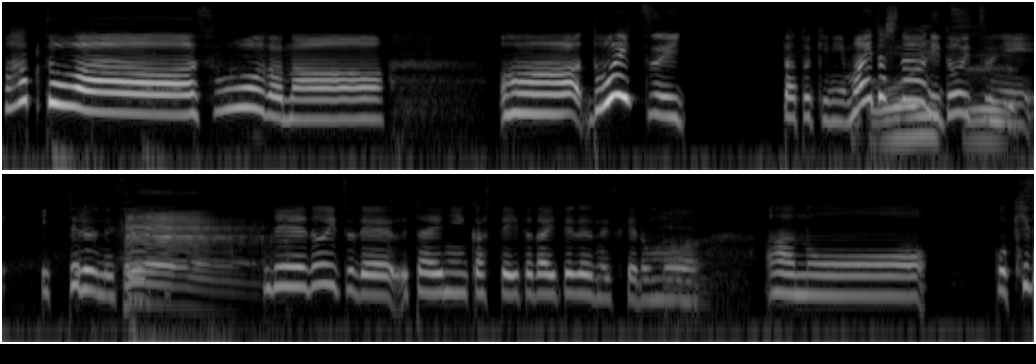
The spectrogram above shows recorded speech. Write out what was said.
あとはそうだな。あードイツ行った時に毎年のようにドイツに行ってるんですよ。でドイツで歌いに行かせていただいてるんですけども、はい。あのーこう機材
